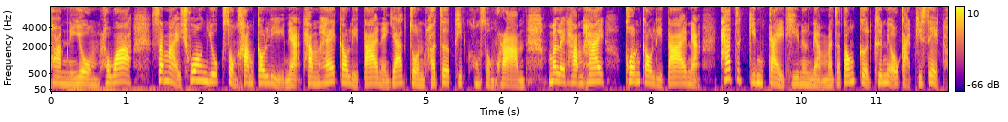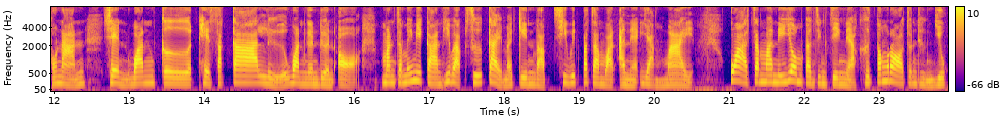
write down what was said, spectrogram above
ความนิยม เพราะว่าสมัยช่วงยุคสงครามเกาหลีเนี่ยทำให้เกาหลีใต้เนี่ยยากจนเพราะเจอพิษของสงครามมันเลยทำให้คนเกาหลีใต้เนี่ยถ้าจะกินไก่ทีหนึ่งเนี่ยมันจะต้องเกิดขึ้นในโอกาสพิเศษเท่านั้น เช่น วันเกิดเทศกาลหรือวันเงินเดือนออก มันจะไม่มีการที่แบบซื้อไก่มากินแบบชีวิตประจำวันอันเนี้ยอย่างไม่ กว่าจะมานิยมกันจริงๆเนี่ยคือต้องรอจนถึงยุค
